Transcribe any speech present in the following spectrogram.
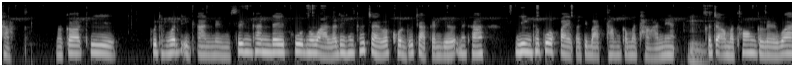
ค่ะ แล้วก็ที่พุทธพจน์อีกอันหนึ่งซึ่งท่านได้พูดเมื่อวานแล้วดิฉันเข้าใจว่าคนรู้จักกันเยอะนะคะ ยิ่งถ้าพวกไปปฏิบัติธรรมกรรมฐานเนี่ยๆอืมก็จะเอามาท่องกันเลยว่า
